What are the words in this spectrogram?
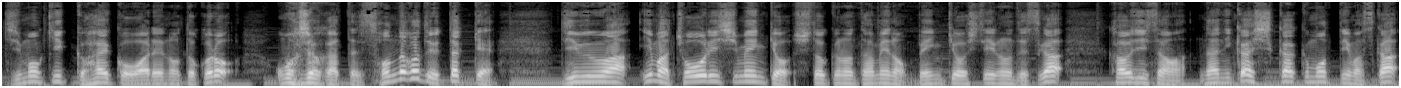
ジモキック早く終われのところ、面白かったです。そんなこと言ったっけ？自分は今、調理師免許取得のための勉強しているのですが、川地さんは何か資格持っていますか？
